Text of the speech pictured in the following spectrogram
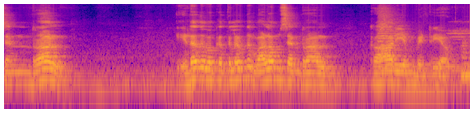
சென்றால் இடது பக்கத்திலிருந்து வளம் சென்றால் காரியம் வெற்றியாகும்.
